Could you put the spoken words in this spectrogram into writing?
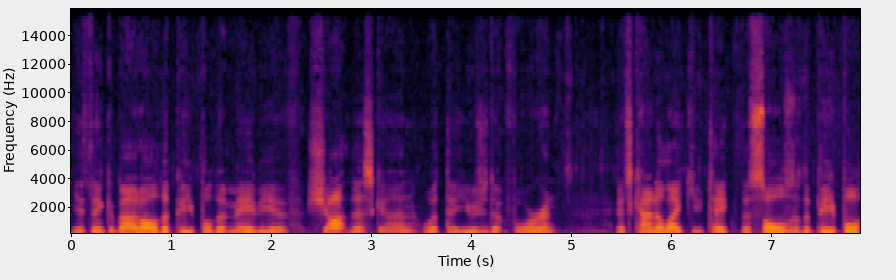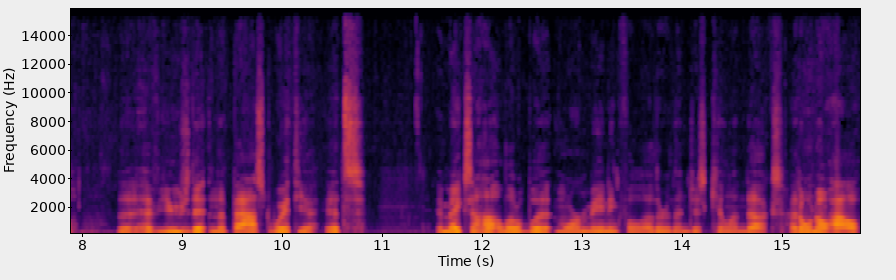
You think about all the people that maybe have shot this gun, what they used it for, and it's kind of like you take the souls of the people that have used it in the past with you. It's it makes a hunt a little bit more meaningful other than just killing ducks. I don't know how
